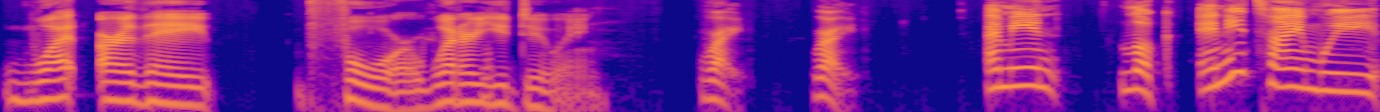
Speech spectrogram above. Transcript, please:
what are they for? What are you doing? Right, right. I mean, look, anytime we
